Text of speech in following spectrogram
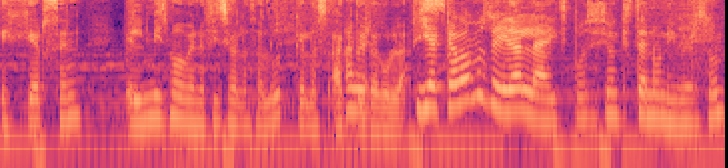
ejercen el mismo beneficio a la salud que los A ver, actirregulares. y acabamos de ir a la exposición que está en Universum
